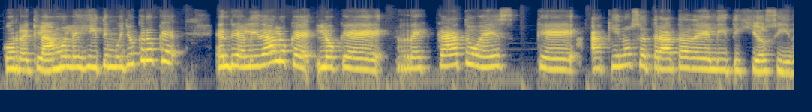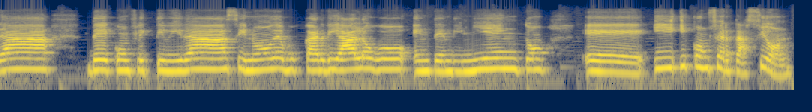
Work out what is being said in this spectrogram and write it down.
con reclamos legítimos. Yo creo que en realidad lo que, lo que rescato es que aquí no se trata de litigiosidad, de conflictividad, sino de buscar diálogo, entendimiento eh, y, concertación.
